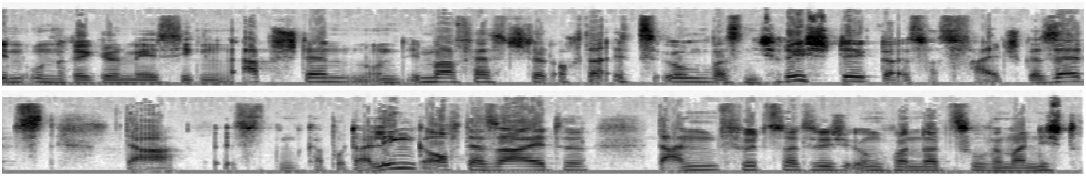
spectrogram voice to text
in unregelmäßigen Abständen und immer feststellt, auch da ist irgendwas nicht richtig, da ist was falsch gesetzt, da ist ein kaputter Link auf der Seite, dann führt es natürlich irgendwann dazu, wenn man nicht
